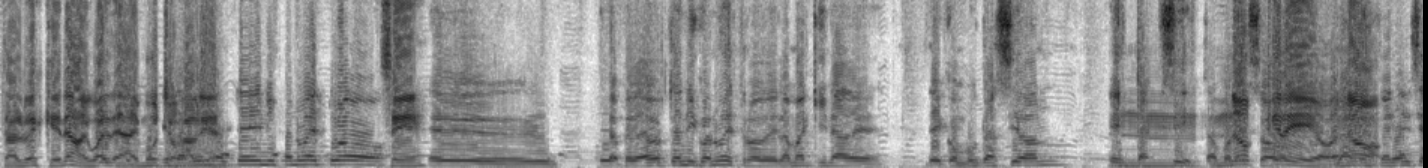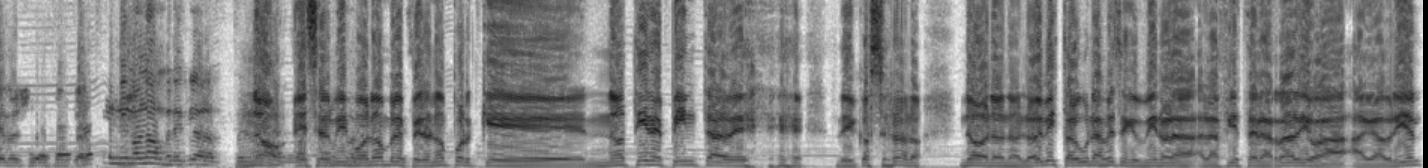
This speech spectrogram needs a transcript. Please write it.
tal vez que no, igual hay muchos, Gabriel. El técnico nuestro, Sí. el, el operador técnico nuestro de la máquina de, de computación es Mm, taxista, por no eso creo, la no. referencia no llega a pensar. Es el mismo nombre, claro. pero No, es el mismo nombre, pero no porque no tiene pinta de, de cosa. No, no, no, no, no. Lo he visto algunas veces que vino a la, a la fiesta de la radio a, a Gabriel,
